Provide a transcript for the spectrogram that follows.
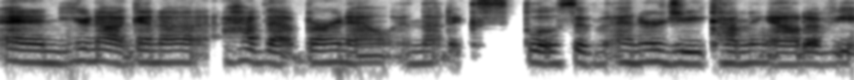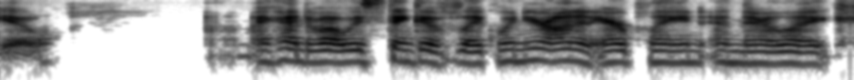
and you're not going to have that burnout and that explosive energy coming out of you. Um, I kind of always think of like when you're on an airplane and they're like,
